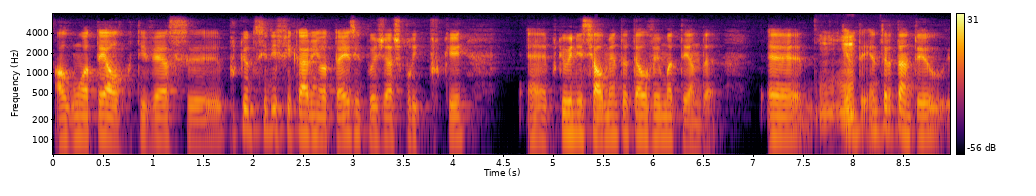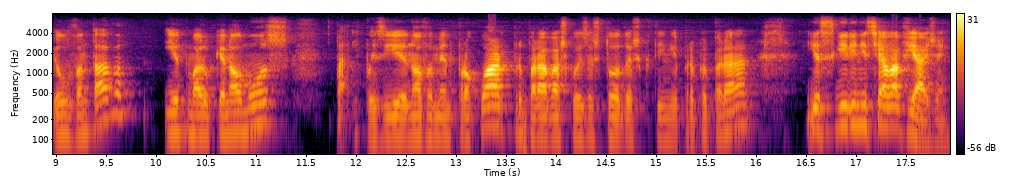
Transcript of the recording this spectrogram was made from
algum hotel que tivesse, porque eu decidi ficar em hotéis e depois já explico porquê eh, porque eu inicialmente até levei uma tenda. Eh, uhum. Entretanto, eu, eu levantava, ia tomar o pequeno almoço, pá, e depois ia novamente para o quarto, preparava as coisas todas que tinha para preparar, e a seguir iniciava a viagem.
